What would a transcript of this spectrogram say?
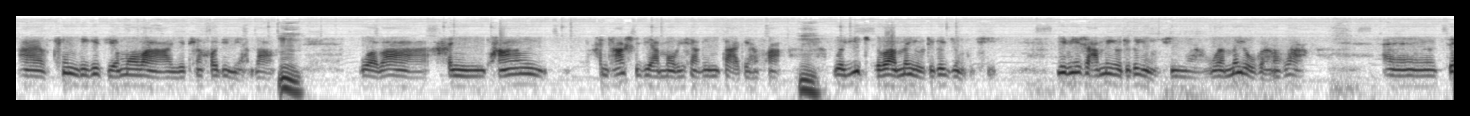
啊，听你这个节目吧，也听好几年了。嗯我吧，很长很长时间吧，我就想给你打电话。嗯我一直吧没有这个勇气，因为啥没有这个勇气呢？我没有文化，嗯、在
